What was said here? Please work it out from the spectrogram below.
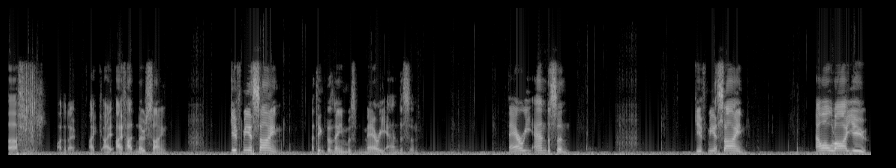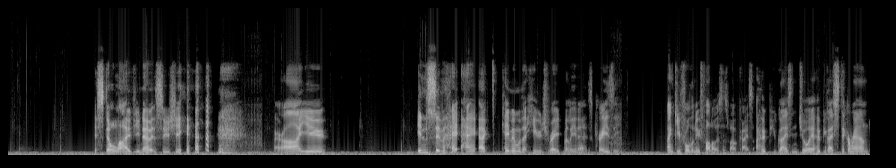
I don't know. I, I, I've had no sign. Give me a sign. I think the name was Mary Anderson. Mary Anderson. Give me a sign. How old are you? You're still live, you know it, Sushi. Where are you? Insym uh, came in with a huge raid, Melina. It's crazy. Thank you for all the new followers as well, guys. I hope you guys enjoy. I hope you guys stick around.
